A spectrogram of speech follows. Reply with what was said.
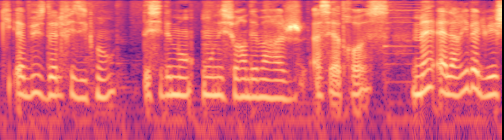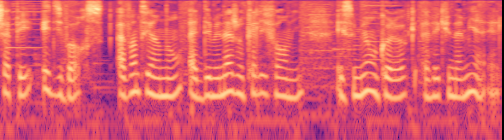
qui abuse d'elle physiquement. Décidément, on est sur un démarrage assez atroce, mais elle arrive à lui échapper et divorce. À 21 ans, elle déménage en Californie et se met en colloque avec une amie à elle.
